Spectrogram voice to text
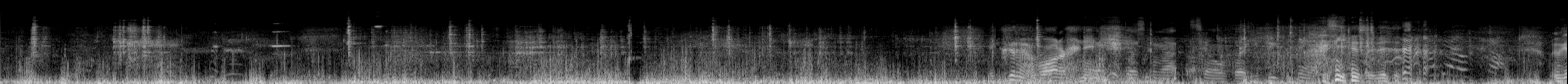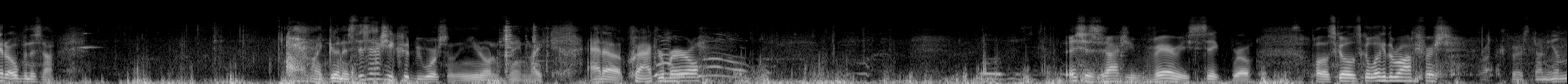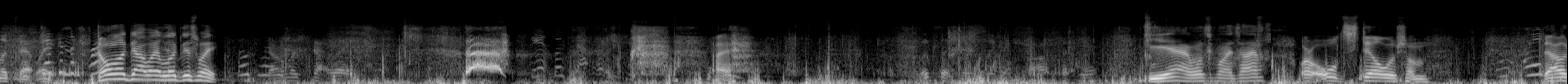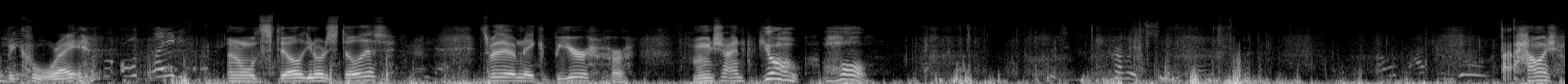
At that water, If Nick. it does come out, it's gonna look like you peed your pants. yes, it is. We gotta open this now. Oh my goodness, this actually could be worse something. You know what I'm saying? Like at a Cracker Barrel. Whoa. Oh, Whoa, this is This is actually very sick, bro. Well, let's go. Let's go look at the rocks first. Rocks first, don't even look that way. Check in the front. Don't look that way. Look this way. Okay. Don't look that way. Ah! Can't look that way. I, Looks like there's like a shop up here. Yeah, once upon a time, or old still or something. That would be cool, right? For old lady. An old still. You know what a still is? It's where they make beer or moonshine. Yo, a hole. Probably a sneak thing. Oh, that's Uh, how much?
